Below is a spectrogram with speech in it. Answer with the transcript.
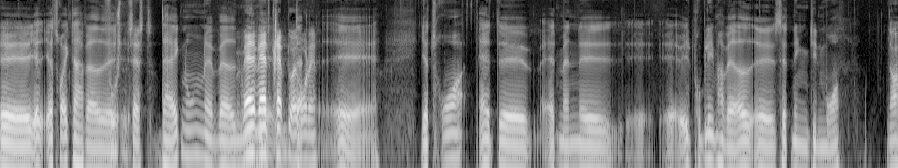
Øh, jeg, jeg tror ikke, der har været, øh, Fusentast. der har ikke nogen øh, været Hvad, nogen, hvad er et øh, grimt ord i der- vores dag? Øh, jeg tror, at, øh, at man øh, øh, et problem har været øh, sætningen din mor. Nå,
